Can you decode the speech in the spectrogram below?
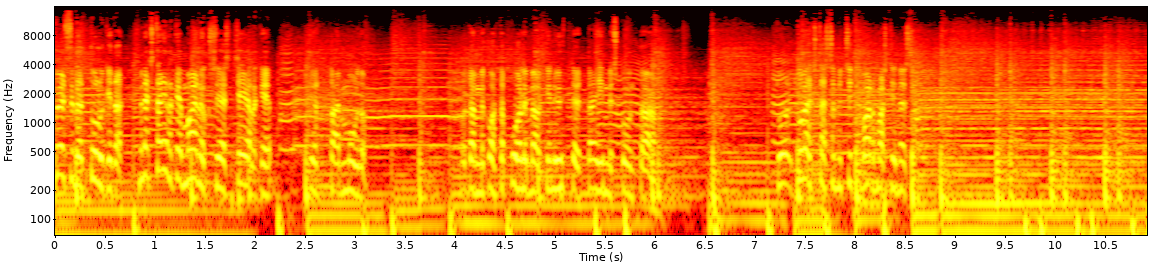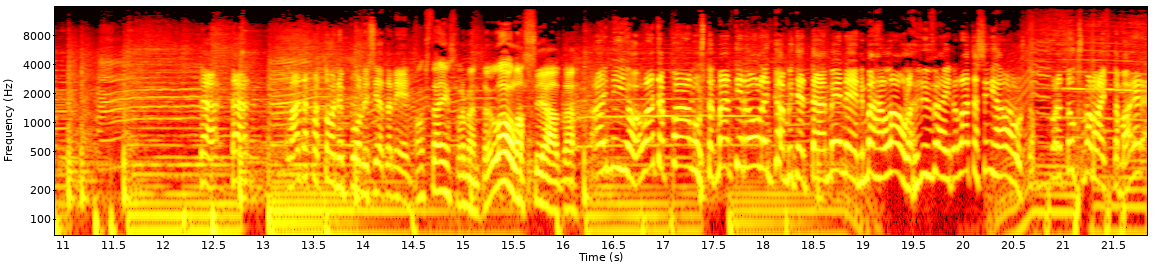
pössille tulkita. Mennäänkö tämän jälkeen mainoksia ja sen jälkeen jotain muuta? Otamme kohta puhelimellakin yhteyttä ihmiskuntaan. Tule- Tuleeko tässä nyt sitten varmasti näissä... Tää, tää, laitapa toinen puoli sieltä niin. Onko tää instrumentaali? Laula sieltä. Ai niin joo, laitapa alusta. Mä en tiedä ollenkaan, miten tää menee, niin mähän laulan. Hyvä idea, laita se ihan alusta. Onks mä laittamaan? Erä,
